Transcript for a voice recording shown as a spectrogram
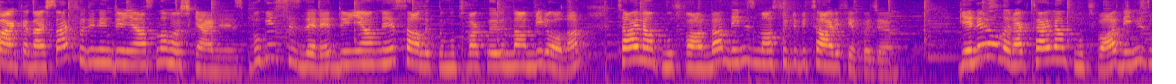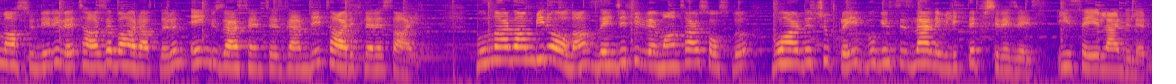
arkadaşlar, Foodie'nin dünyasına hoş geldiniz. Bugün sizlere dünyanın en sağlıklı mutfaklarından biri olan Tayland mutfağından deniz mahsullü bir tarif yapacağım. Genel olarak Tayland mutfağı deniz mahsulleri ve taze baharatların en güzel sentezlendiği tariflere sahip. Bunlardan biri olan zencefil ve mantar soslu buharda çuprayı bugün sizlerle birlikte pişireceğiz. İyi seyirler dilerim.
